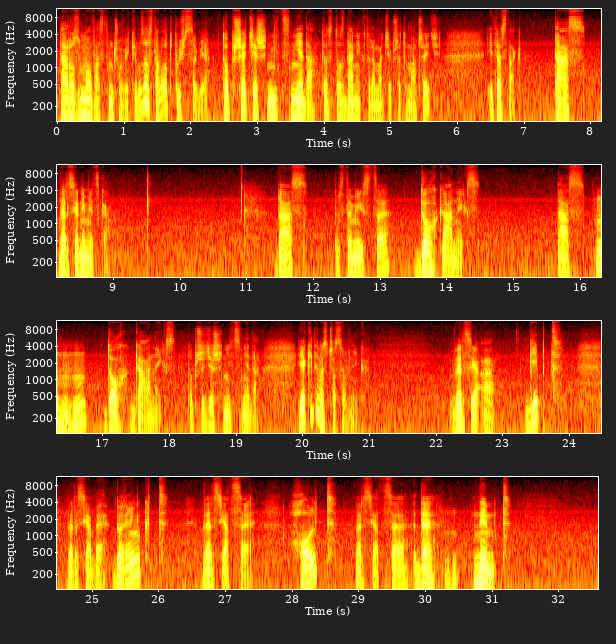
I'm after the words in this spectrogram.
Ta rozmowa z tym człowiekiem, zostaw, odpuść sobie. To przecież nic nie da. To jest to zdanie, które macie przetłumaczyć. I teraz tak. Das, wersja niemiecka. Das, puste miejsce, doch gar nichts. Das, hm, hm, hm, doch gar nichts. To przecież nic nie da. Jaki to jest czasownik? Wersja A gibt, wersja B bringt, wersja C holt, wersja C D nimmt.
